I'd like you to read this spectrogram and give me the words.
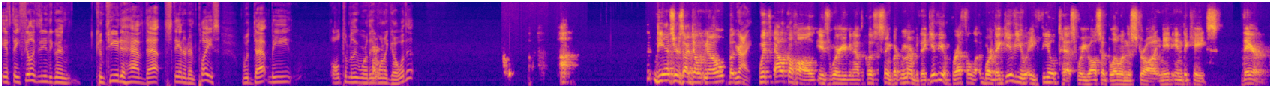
if they feel like they need to go and continue to have that standard in place, would that be ultimately where they want to go with it? Uh, the answer is I don't know, but right. with alcohol is where you're going to have the closest thing. But remember, they give you a breath, or they give you a field test where you also blow in the straw, and it indicates there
